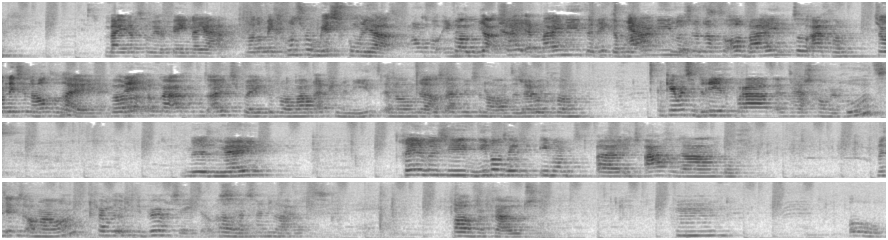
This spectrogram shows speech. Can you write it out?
wij dachten weer, oké, nou ja, we hadden een beetje voor miscommunicatie. Van alles wel in Van, groep. ja, zij hebt mij niet en ik heb Ja, haar niet. klopt. Dus we dachten allebei tot eigenlijk Terwijl niks in de hand hadden. Nee, we hadden Nee. elkaar eigenlijk moeten uitspreken van waarom heb je me niet. En dan Ja. was eigenlijk niks aan de hand. Dus we hebben ook gewoon een keer met z'n drieën gepraat en het Ja. was gewoon weer goed. Dus nee, geen ruzie. Niemand heeft iemand eh, iets aangedaan of weet ik het allemaal. Maar we moeten ook niet de burgers eten, anders Oh, gaat het niet uit. Oh, verkoud. Mm, Oh.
